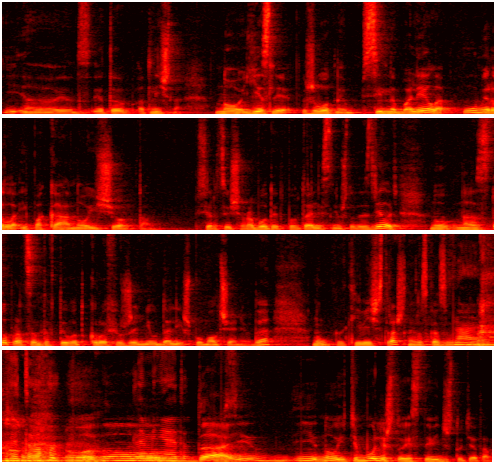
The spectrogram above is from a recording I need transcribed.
И, э, это отлично. Но если животное сильно болело, умерло, и пока оно еще там сердце еще работает, попытались с ним что-то сделать, ну, на сто процентов ты вот кровь уже не удалишь по умолчанию, да? Ну, какие вещи страшные рассказываю. Знаю этого. Вот, ну, Для меня это... Да, и, и, ну, и тем более, что если ты видишь, что у тебя там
